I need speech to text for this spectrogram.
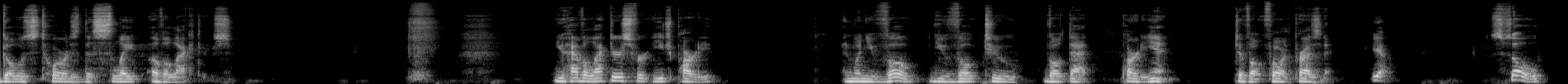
goes towards the slate of electors. You have electors for each party. And when you vote, you vote to vote that party in to vote for the president. Yeah. So,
